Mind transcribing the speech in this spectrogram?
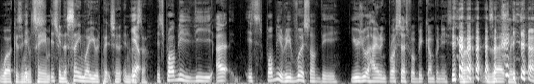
workers in your team in the same way you would pitch an investor. it's probably the uh, it's probably reverse of the usual hiring process for big companies. right. Exactly. yeah.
